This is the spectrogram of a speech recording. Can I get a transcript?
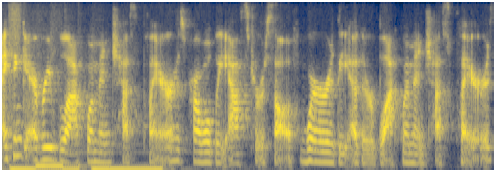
I think every black woman chess player has probably asked herself, where are the other black women chess players?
